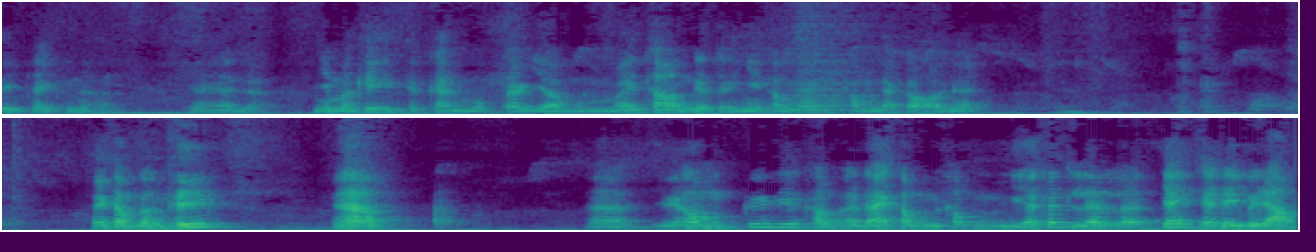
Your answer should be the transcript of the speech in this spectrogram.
kiếp này kia nọ nhưng mà khi thực hành một thời gian mấy tháng cái tự nhiên không cần, không đặt câu hỏi nữa. Thấy không cần thiết nghe không? À, chứ không cứ không ở đây không không giải thích là là chết sẽ đi về đâu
